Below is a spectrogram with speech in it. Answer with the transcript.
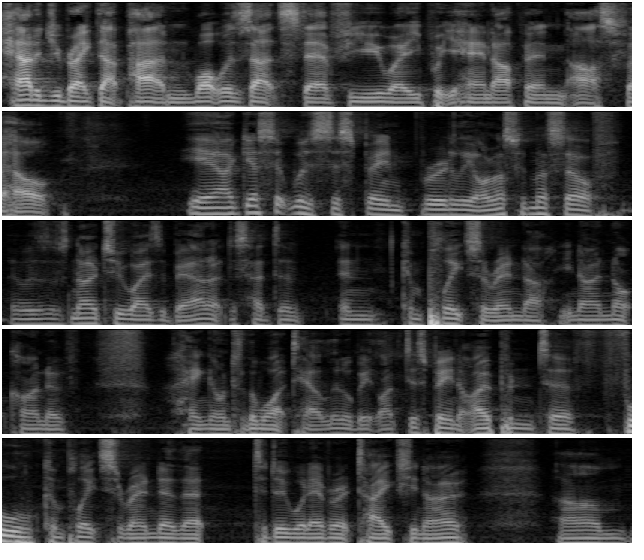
how did you break that pattern? What was that step for you where you put your hand up and asked for help? Yeah, I guess it was just being brutally honest with myself. There was, there was no two ways about it. Just had to and complete surrender. You know, not kind of hang on to the white towel a little bit. Like just being open to full, complete surrender. That to do whatever it takes. You know, um,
